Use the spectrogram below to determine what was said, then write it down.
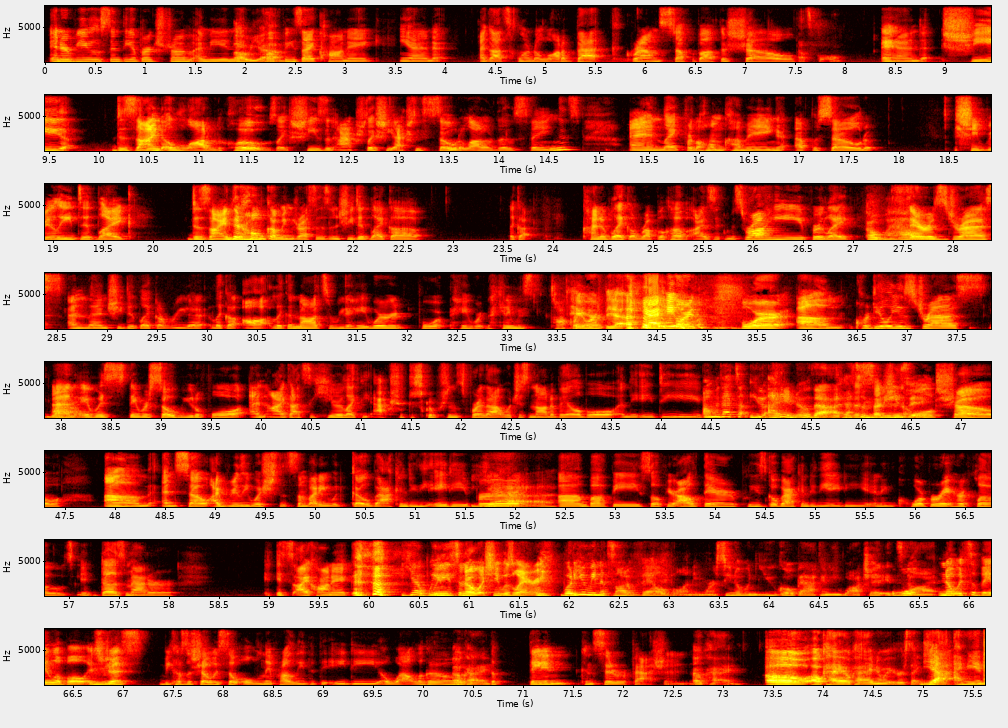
interview Cynthia Bergstrom. I mean, Oh, yeah. Buffy's iconic, and I got to learn a lot of background stuff about the show. that's cool. And she designed a lot of the clothes. Like she's an actually she actually sewed a lot of those things. And like for the homecoming episode, she really did like design their homecoming dresses and she did like a like a kind of like a replica of Isaac Mizrahi for like Oh wow. Sarah's dress, and then she did like a Rita, like a uh, like a nod to Rita Hayward for Hayward. I can't even talk. right. Hayworth, yeah. yeah, Hayward for um Cordelia's dress, and it was they were so beautiful, and I got to hear like the actual descriptions for that, which is not available in the AD Oh, that's you. I didn't know that. because That's it's amazing. such an old show. Um, and so I really wish that somebody would go back and do the AD for yeah. um, Buffy. So if you're out there, please go back and do the AD and incorporate her clothes. It does matter. It's iconic. Yeah. we need to know what she was wearing. What do you mean it's not available anymore? So you know when you go back and you watch it, it's Well, not. No, it's available. It's Mhm. just because the show is so old and they probably did the AD a while ago. Okay. the- they didn't consider fashion. Okay. Oh, okay, okay. I know what you're saying. Yeah. I mean,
